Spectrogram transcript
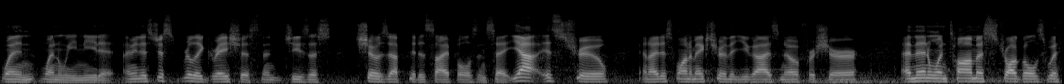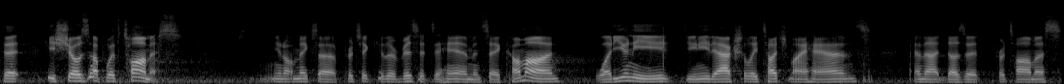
when, when we need it. I mean, it's just really gracious that Jesus shows up to disciples and say, "Yeah, it's true, and I just want to make sure that you guys know for sure." And then when Thomas struggles with it, he shows up with Thomas. You know, makes a particular visit to him and say, "Come on, what do you need? Do you need to actually touch my hands?" and that does it for Thomas.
